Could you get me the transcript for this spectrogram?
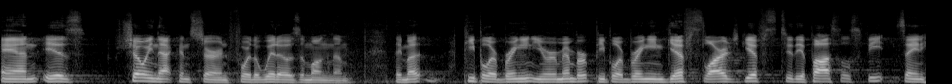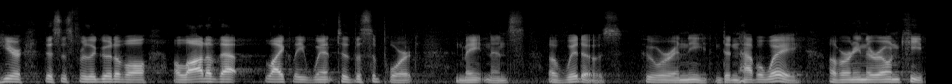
and is showing that concern for the widows among them. They people are bringing, you remember, people are bringing gifts, large gifts to the apostles' feet, saying, Here, this is for the good of all. A lot of that likely went to the support and maintenance of widows who were in need and didn't have a way of earning their own keep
